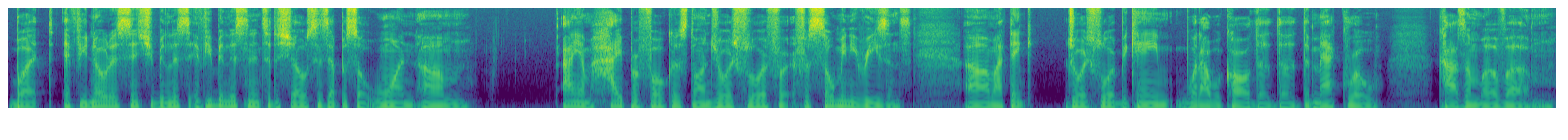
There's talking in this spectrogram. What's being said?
But if you notice, since you've been listening, if you've been listening to the show since episode one, um, I am hyper focused on George Floyd for for so many reasons. Um, I think George Floyd became what I would call the the the macrocosm of um,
